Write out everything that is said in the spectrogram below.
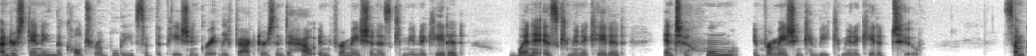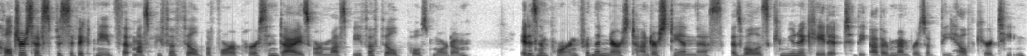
Understanding the cultural beliefs of the patient greatly factors into how information is communicated, when it is communicated, and to whom information can be communicated to. Some cultures have specific needs that must be fulfilled before a person dies or must be fulfilled post mortem. It is important for the nurse to understand this, as well as communicate it to the other members of the healthcare team.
